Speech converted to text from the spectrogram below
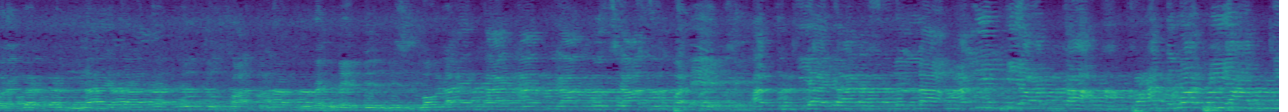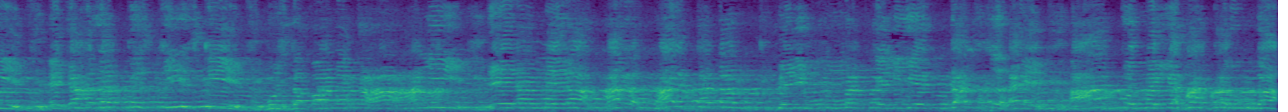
और अगर ना इजाज़त हो तो फातिमा को रहने दो मौलाए कायनात की आँखों से आँसू बहे। अर्ज़ किया, या रसूल अल्लाह अली भी आपका, फातिमा भी आपकी। इजाज़त किस चीज़ की? मुस्तफ़ा ने कहा, अली, तेरा मेरा हर हर कदम मेरी उम्मत के लिए दर्श है। आज जो मैं यहाँ करूँगा।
